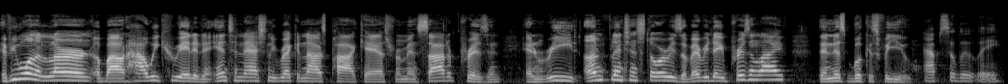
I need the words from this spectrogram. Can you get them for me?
If you want to learn about how we created an internationally recognized podcast from inside a prison and read unflinching stories of everyday prison life, then this book is for you. Absolutely.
